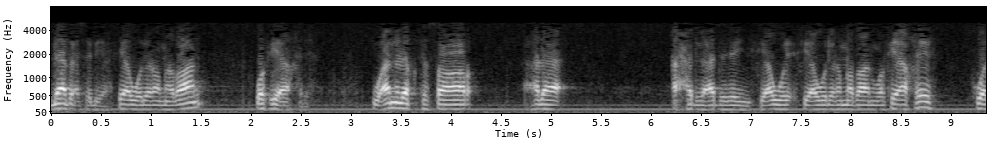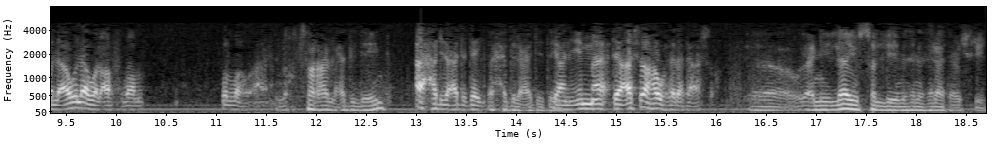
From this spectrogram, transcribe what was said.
لا بأس بها في أول رمضان وفي آخره. وأن الاقتصار على أحد العددين في أول في أول رمضان وفي آخره هو الأولى والأفضل. والله أعلم. الاقتصار على العددين؟ أحد العددين. أحد العددين. يعني إما 11 أو 13 آه يعني لا يصلي مثلا 23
